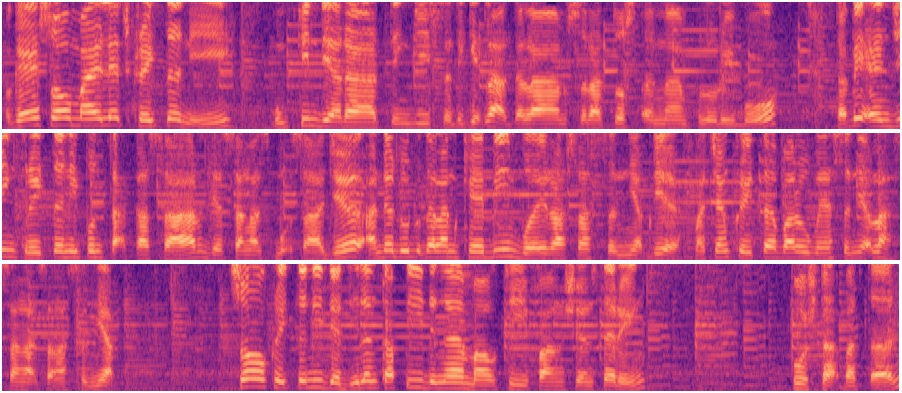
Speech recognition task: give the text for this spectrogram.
Okay, so mileage kereta ni mungkin dia ada tinggi sedikit lah dalam 160,000 tapi engine kereta ni pun tak kasar dia sangat smooth saja anda duduk dalam kabin boleh rasa senyap dia macam kereta baru punya senyap lah sangat-sangat senyap so kereta ni dia dilengkapi dengan multi-function steering push start button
